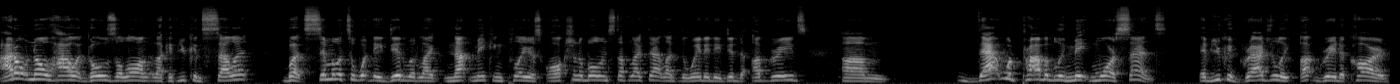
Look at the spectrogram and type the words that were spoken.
I don't know how it goes along. Like if you can sell it, but similar to what they did with like not making players auctionable and stuff like that, like the way that they did the upgrades, um, that would probably make more sense if you could gradually upgrade a card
